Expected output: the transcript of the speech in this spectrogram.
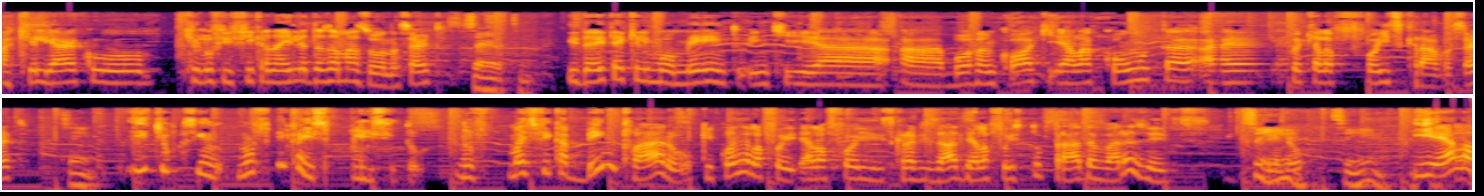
aquele arco que o Luffy fica na Ilha das Amazonas, certo? Certo. E daí tem aquele momento em que a, a Boa Hancock, ela conta a época que ela foi escrava, certo? Sim. E tipo assim, não fica explícito, não- mas fica bem claro que quando ela foi, ela foi escravizada e ela foi estuprada várias vezes. Sim, Entendeu? sim. E ela,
